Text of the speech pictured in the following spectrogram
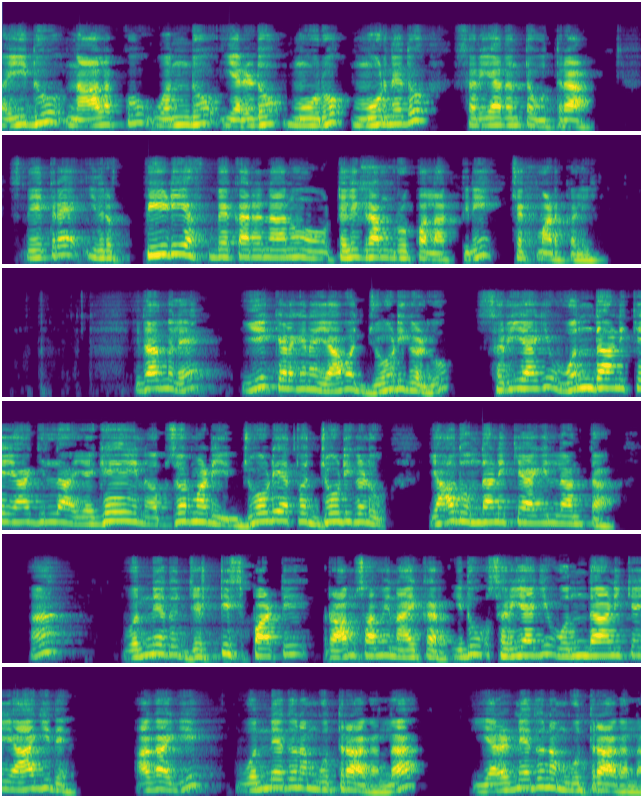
ಐದು, ನಾಲ್ಕು, ಒಂದು, ಎರಡು, ಮೂರು, ಮೂರನೇದು ಸರಿಯಾದಂತ ಉತ್ತರ. ಸ್ನೇಹಿತರೆ, ಇದ್ರ ಪಿ ಡಿ ಎಫ್ ಬೇಕಾದ್ರೆ ನಾನು ಟೆಲಿಗ್ರಾಮ್ ಗ್ರೂಪ್ ಅಲ್ಲಿ ಹಾಕ್ತೀನಿ. ಚೆಕ್ ಮಾಡ್ಕೊಳ್ಳಿ. ಇದಾದ್ಮೇಲೆ, ಈ ಕೆಳಗಿನ ಯಾವ ಜೋಡಿಗಳು ಸರಿಯಾಗಿ ಹೊಂದಾಣಿಕೆಯಾಗಿಲ್ಲ? ಎಗೇನ್ ಅಬ್ಸರ್ವ್ ಮಾಡಿ. ಜೋಡಿ ಅಥವಾ ಜೋಡಿಗಳು ಯಾವ್ದು ಹೊಂದಾಣಿಕೆ ಆಗಿಲ್ಲ ಅಂತ? ಒಂದನೇದು ಜಸ್ಟಿಸ್ ಪಾರ್ಟಿ ರಾಮಸ್ವಾಮಿ ನಾಯ್ಕರ್. ಇದು ಸರಿಯಾಗಿ ಹೊಂದಾಣಿಕೆಯಾಗಿದೆ. ಹಾಗಾಗಿ ಒಂದನೇದು ನಮ್ಗೆ ಉತ್ತರ ಆಗಲ್ಲ, ಎರಡನೇದು ನಮ್ಗೆ ಉತ್ತರ ಆಗಲ್ಲ.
